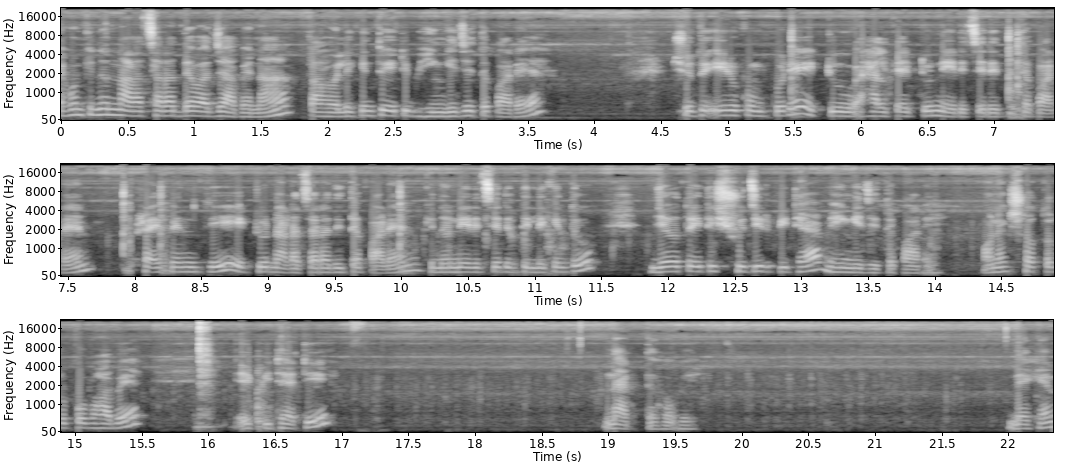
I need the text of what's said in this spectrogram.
এখন কিন্তু নাড়াচাড়া দেওয়া যাবে না, তাহলে কিন্তু এটি ভেঙে যেতে পারে। শুধু এরকম করে একটু হালকা একটু নেড়ে চেড়ে দিতে পারেন। ফ্রাই প্যান দিয়ে একটু নাড়াচাড়া দিতে পারেন, কিন্তু নেড়ে চেড়ে দিলে কিন্তু যেহেতু এটি সুজির পিঠা, ভেঙে যেতে পারে। অনেক সতর্কভাবে এই পিঠাটি নাড়তে হবে। দেখেন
